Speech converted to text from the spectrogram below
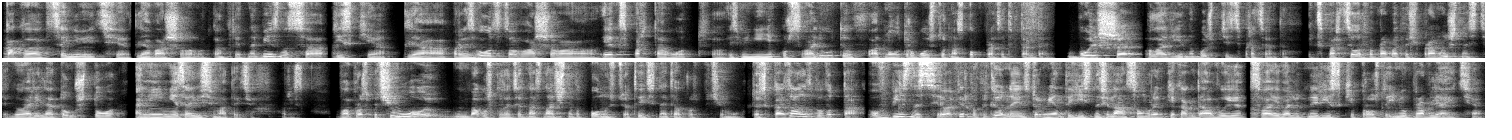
как вы оцениваете для вашего вот, конкретно бизнеса риски для производства вашего экспорта от изменения курса валюты в одну, в другую сторону, на сколько процентов и так далее. Больше половины, больше 50 процентов экспортеров обрабатывающей промышленности говорили о том, что они независимы от этих рисков. Вопрос почему, не могу сказать однозначно, вот полностью ответить на этот вопрос почему. То есть, казалось бы, вот так. В бизнесе, во-первых, определенные инструменты есть на финансовом рынке, когда вы свои валютные риски просто ими управляете.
